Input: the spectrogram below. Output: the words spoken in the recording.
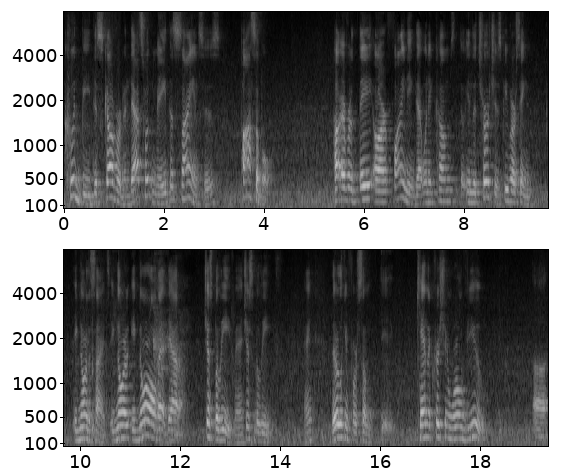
could be discovered. And that's what made the sciences possible. However, they are finding that when it comes in the churches, people are saying, ignore the science, ignore, ignore all that data. Just believe, man, just believe. They're looking for some, can the Christian worldview uh,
